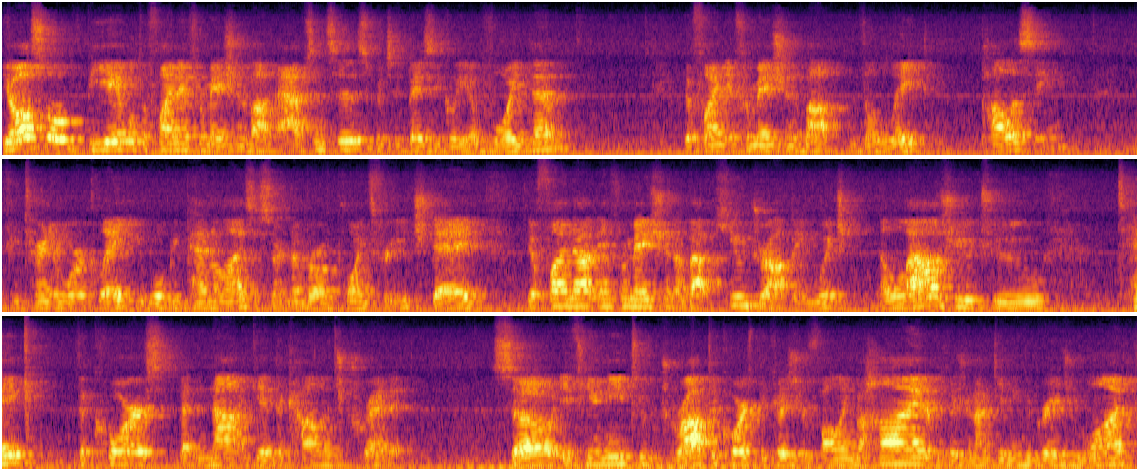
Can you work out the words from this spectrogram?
You'll also be able to find information about absences, which is basically avoid them. You'll find information about the late policy. If you turn in work late, you will be penalized a certain number of points for each day. You'll find out information about Q dropping, which allows you to take the course but not get the college credit. So if you need to drop the course because you're falling behind or because you're not getting the grade you want,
